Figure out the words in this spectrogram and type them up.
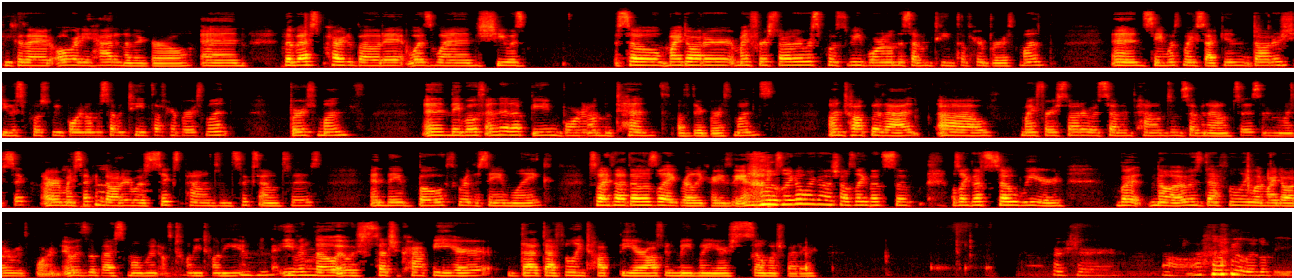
because I had already had another girl. And the best part about it was when she was. So, my daughter, my first daughter, was supposed to be born on the 17th of her birth month. And same with my second daughter. She was supposed to be born on the 17th of her birth month. Birth month. And they both ended up being born on the 10th of their birth months. On top of that, uh, my first daughter was seven pounds and seven ounces, and my six or my second daughter was six pounds and six ounces, and they both were the same length. So I thought that was like really crazy, and I was like, oh my gosh, I was like, that's so, I was like, that's so weird, but no, it was definitely when my daughter was born. It was the best moment of 2020. Mm-hmm. Even though it was such a crappy year, that definitely topped the year off and made my year so much better. For sure. Oh, the little baby.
